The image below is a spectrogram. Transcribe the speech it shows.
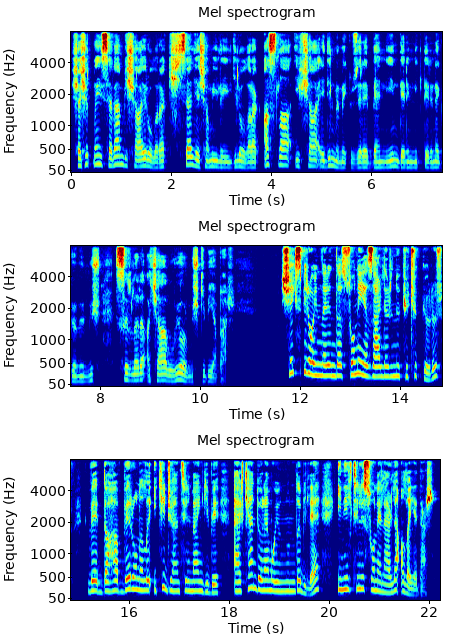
Şaşırtmayı seven bir şair olarak kişisel yaşamı ile ilgili olarak asla ifşa edilmemek üzere benliğin derinliklerine gömülmüş, sırları açığa vuruyormuş gibi yapar. Shakespeare oyunlarında sone yazarlarını küçük görür ve daha Veronalı iki centilmen gibi erken dönem oyununda bile iniltili sonelerle alay eder.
